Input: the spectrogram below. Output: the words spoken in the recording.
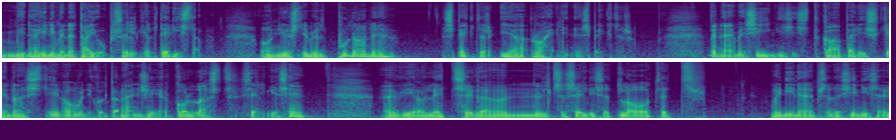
mida inimene tajub selgelt, eristab, on just nimelt punane spekter ja roheline spekter. Me näeme sinisist ka päris kenasti, loomulikult oranži ja kollast, selge see. violetsega on üldse sellised lood, et mõni näeb seda sinise,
